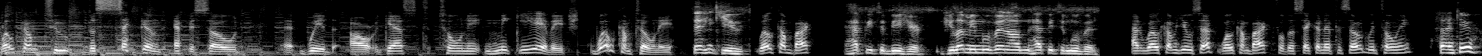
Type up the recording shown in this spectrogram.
Welcome to the second episode uh, with our guest Toni Mickiewicz. Welcome, Toni. Thank you. Welcome back. Happy to be here. If you let me move in, I'm happy to move in. And welcome, Josef. Welcome back for the second episode with Toni. Thank you.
